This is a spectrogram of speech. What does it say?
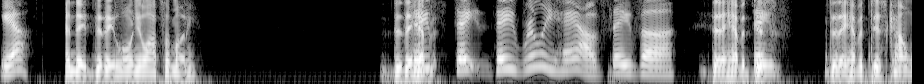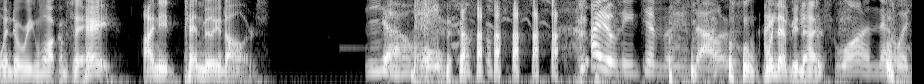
Yeah. And they did they loan you lots of money? Did they They've, have they they really have. They've uh did they have a dis do they have a discount window where you can walk up and say, "Hey, I need ten million dollars"? no. I don't need ten million dollars. Wouldn't that be nice? One that would.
